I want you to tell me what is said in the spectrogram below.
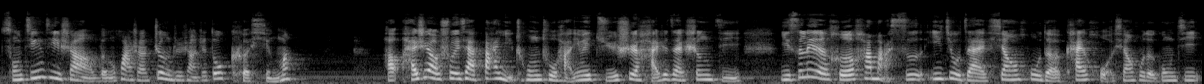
从经济上、文化上、政治上，这都可行吗？好，还是要说一下巴以冲突哈，因为局势还是在升级，以色列和哈马斯依旧在相互的开火、相互的攻击。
